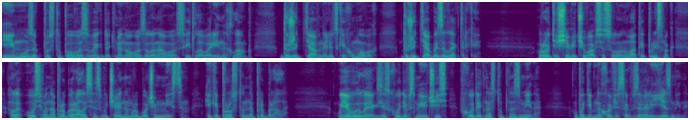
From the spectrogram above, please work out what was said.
її мозок поступово звик до тьмяного зеленавого світла аварійних ламп, до життя в нелюдських умовах, до життя без електрики. У роті ще відчувався солонуватий присмак, але ось вона пробиралася звичайним робочим місцем, яке просто не прибрала. Уявила, як зі сходів, сміючись, входить наступна зміна. У подібних офісах взагалі є зміни.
